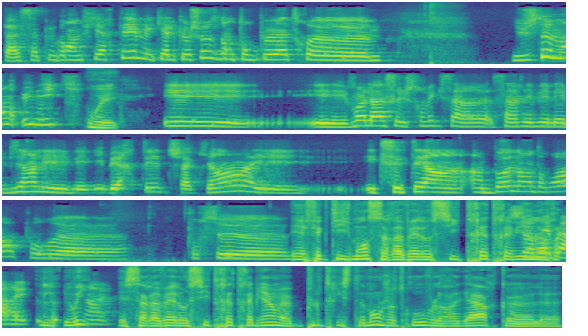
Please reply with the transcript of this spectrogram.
pas sa plus grande fierté, mais quelque chose dont on peut être euh, justement unique. Oui. Et, et, voilà, je trouvais que ça, ça révélait bien les, libertés de chacun et, et que c'était un, un, bon endroit pour, euh, pour se. Et effectivement, ça révèle aussi très très bien. Le... Oui, et ça révèle aussi très très bien, mais plus tristement, je trouve, le regard que le...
